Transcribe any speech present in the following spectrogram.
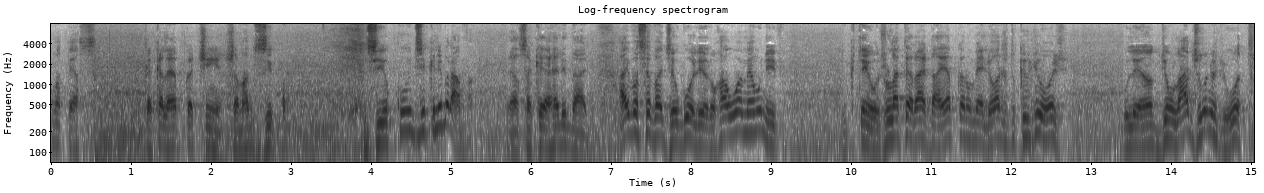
uma peça que naquela época tinha, chamado Zico. Zico desequilibrava. Essa que é a realidade. Aí você vai dizer, o goleiro o Raul é o mesmo nível do que tem hoje. Os laterais da época eram melhores do que os de hoje. O Leandro de um lado, o Júnior de outro.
